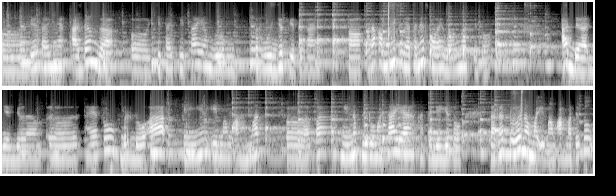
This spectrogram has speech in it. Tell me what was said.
uh, dia tanya ada nggak cita cita-cita yang belum terwujud gitu kan? Uh, karena kamu ini kelihatannya soleh banget gitu ada dia bilang e, saya tuh berdoa ingin Imam Ahmad uh, apa nginep di rumah saya kata dia gitu. Karena dulu nama Imam Ahmad itu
